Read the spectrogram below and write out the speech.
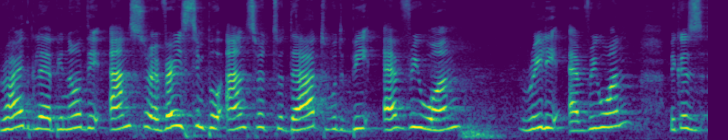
Right, Gleb. You know, the answer, a very simple answer to that would be everyone, really everyone, because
